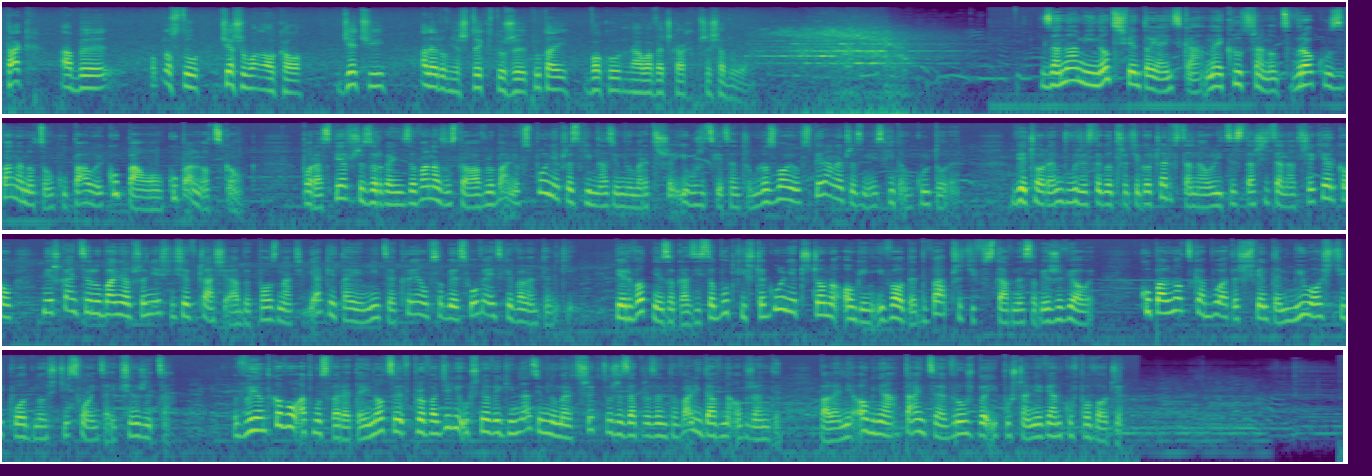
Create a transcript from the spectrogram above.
Tak, aby po prostu cieszył on oko dzieci, ale również tych, którzy tutaj wokół na ławeczkach przesiadują. Za nami Noc Świętojańska, najkrótsza noc w roku, zwana nocą kupały, kupałą, kupalnocką. Po raz pierwszy zorganizowana została w Lubaniu wspólnie przez Gimnazjum nr 3 i Łużyckie Centrum Rozwoju, wspierane przez Miejski Dom Kultury. Wieczorem 23 czerwca na ulicy Staszica nad Siekierką mieszkańcy Lubania przenieśli się w czasie, aby poznać, jakie tajemnice kryją w sobie słowiańskie walentynki. Pierwotnie z okazji Sobótki szczególnie czczono ogień i wodę, dwa przeciwstawne sobie żywioły. Kupalnocka była też świętem miłości, płodności, słońca i księżyca. W wyjątkową atmosferę tej nocy wprowadzili uczniowie gimnazjum nr 3, którzy zaprezentowali dawne obrzędy: palenie ognia, tańce, wróżby i puszczanie wianków po wodzie.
